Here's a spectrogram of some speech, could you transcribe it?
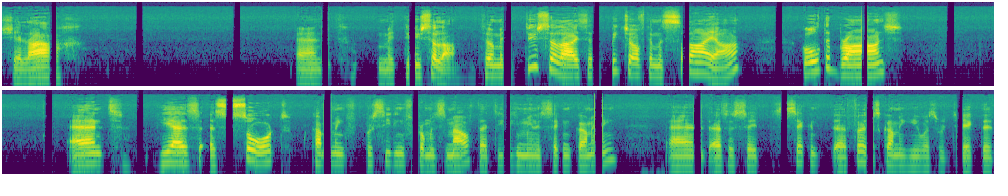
Shelach and Methuselah. So Methuselah is a picture of the Messiah called the branch, and he has a sword coming, proceeding from his mouth. That is mean his second coming. And as I said, second, uh, first coming, he was rejected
